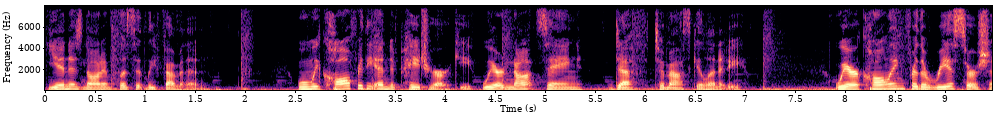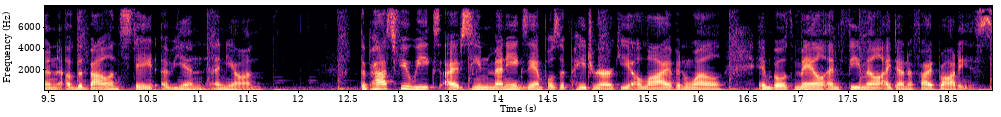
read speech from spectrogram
yin is not implicitly feminine. When we call for the end of patriarchy, we are not saying death to masculinity. We are calling for the reassertion of the balanced state of yin and yang. The past few weeks, I have seen many examples of patriarchy alive and well in both male and female identified bodies.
